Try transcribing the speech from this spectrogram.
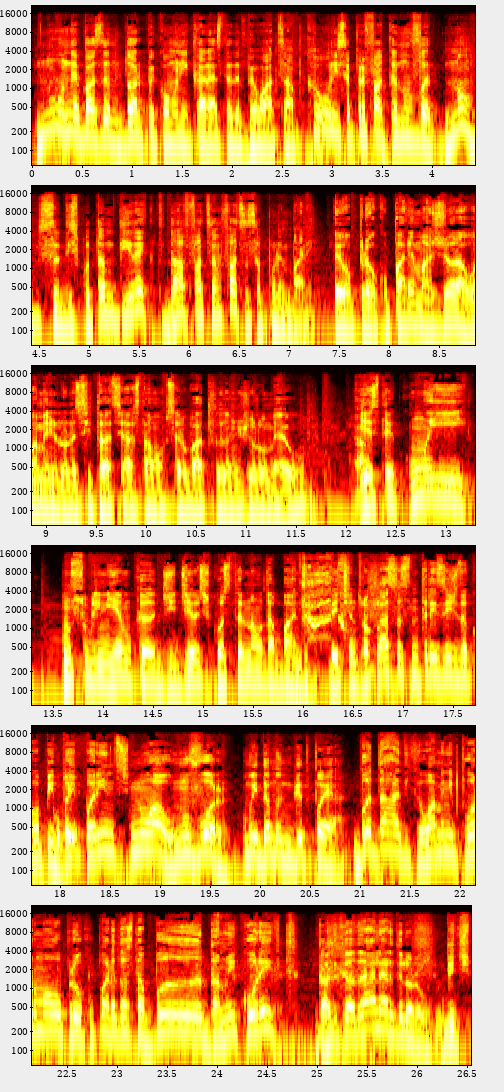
nu ne bazăm doar pe comunicarea asta de pe WhatsApp, că unii se prefac că nu văd. Nu, să discutăm direct, da, față în față să punem banii. E o preocupare majoră a oamenilor în situația asta, am observat în jurul meu, da. este cum îi cum subliniem că Gigel și Costel n-au dat bani. Deci într-o clasă sunt 30 de copii. Cum Doi îi... părinți nu au, nu vor. Cum îi dăm în gât pe ea? Bă, da, adică oamenii pe urmă au o preocupare de asta. Bă, dar nu-i corect. Da. Adică de alea ardelor. Deci,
